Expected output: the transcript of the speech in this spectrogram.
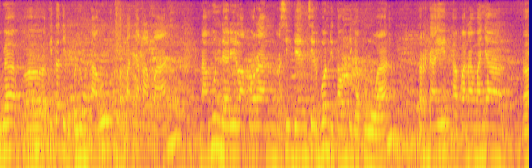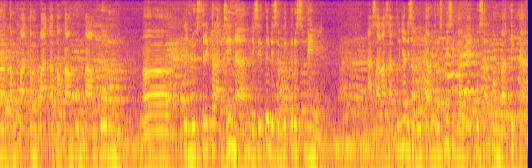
juga eh, kita tidak belum tahu tepatnya kapan namun dari laporan residen Cirebon di tahun 30-an terkait apa namanya eh, tempat-tempat atau kampung-kampung industri kerajinan di situ disebut Trusmi. Nah, salah satunya disebutkan Trusmi sebagai pusat pembatikan.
